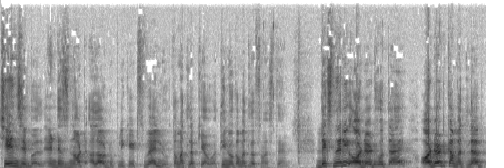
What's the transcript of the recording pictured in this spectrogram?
changeable and does not allow duplicates value तो मतलब क्या हुआ? तीनों का मतलब समझते हैं। डिक्शनरी ऑर्डर्ड होता है। ऑर्डर्ड का मतलब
